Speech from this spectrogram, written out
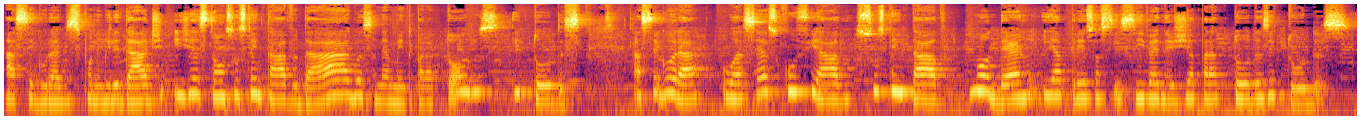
assegurar disponibilidade e gestão sustentável da água, saneamento para todos e todas assegurar o acesso confiável, sustentável, moderno e a preço acessível à energia para todas e todas.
